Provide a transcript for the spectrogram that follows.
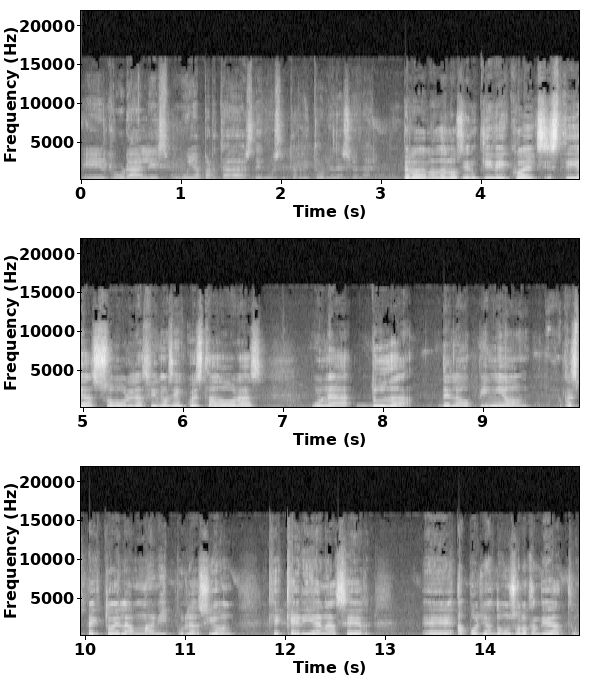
eh, rurales muy apartadas de nuestro territorio nacional. Pero además de lo científico existía sobre las firmas encuestadoras una duda de la opinión respecto de la manipulación que querían hacer eh, apoyando a un solo candidato.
